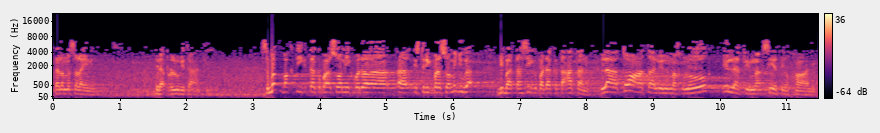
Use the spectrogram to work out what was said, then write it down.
dalam masalah ini. Tidak perlu ditaati. Sebab bakti kita kepada suami kepada uh, istri kepada suami juga dibatasi kepada ketaatan. La ta'ata lil makhluk illa fi maksiatil khaliq.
